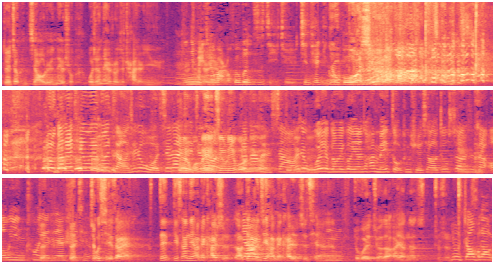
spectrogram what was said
对，就很焦虑。那个时候，我觉得那个时候就差点抑郁。那你每天晚上会问自己一句：今天你有够博学了吗？因为我刚才听威哥讲，就是我现在这个对我们也阶段经历过跟那个他很像，而且我也跟威哥一样，就还没走出学校，就算是在 all in 创业这件事情，尤其在这第三季还没开始，啊，第二季还没开始之前，就会觉得，哎呀，那就是又招不到，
